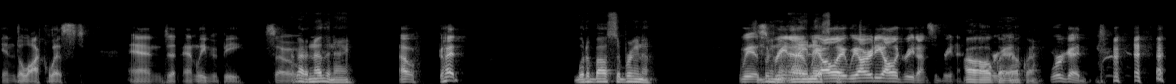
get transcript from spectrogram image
in the lock list and and leave it be. So I got another name. Oh, go ahead. What about Sabrina? We Sabrina we all we already all agreed on Sabrina. Oh, We're okay, okay. We're good.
